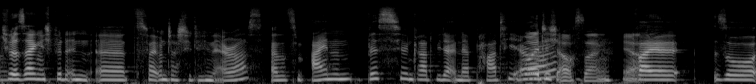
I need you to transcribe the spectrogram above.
Ich würde sagen, ich bin in äh, zwei unterschiedlichen Eras. Also zum einen ein bisschen gerade wieder in der Party-Era. Wollte ich auch sagen. Ja. Weil so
